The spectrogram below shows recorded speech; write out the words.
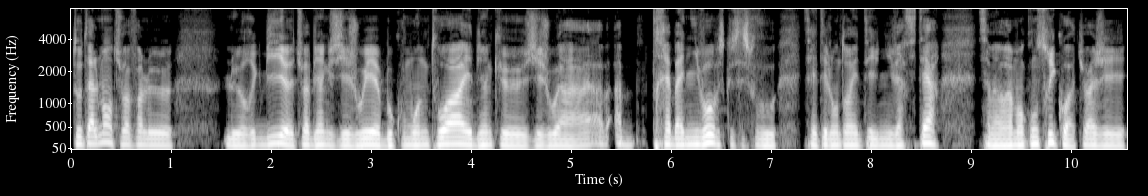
totalement, tu vois, enfin le le rugby, euh, tu vois bien que j'y ai joué beaucoup moins que toi et bien que j'ai joué à, très bas niveau parce que ça, ça a été longtemps été universitaire, ça m'a vraiment construit quoi. Tu vois, j'ai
